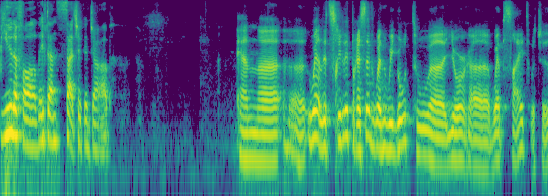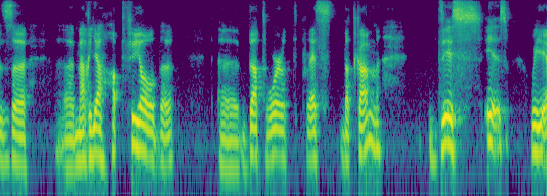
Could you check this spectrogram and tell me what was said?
beautiful. They've done such a good job. And uh, uh, well, it's really impressive when we go to uh, your uh, website, which is uh, uh, Maria Hupfield uh, .wordpress.com. This is we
